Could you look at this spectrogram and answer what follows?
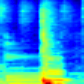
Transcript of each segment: Boom.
